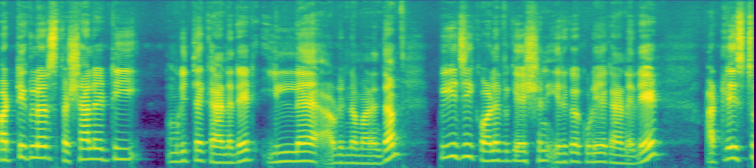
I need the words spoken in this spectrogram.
பர்டிகுலர் ஸ்பெஷாலிட்டி முடித்த கேண்டிடேட் இல்லை அப்படின்ற மாதிரி இருந்தால் பிஜி குவாலிஃபிகேஷன் இருக்கக்கூடிய candidate at least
